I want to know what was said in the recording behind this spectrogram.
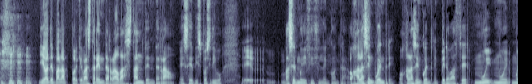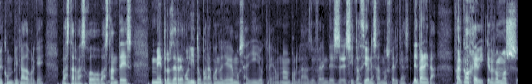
llévate pala porque va a estar enterrado, bastante enterrado, ese dispositivo. Eh, va a ser muy difícil de encontrar. Ojalá se encuentre, ojalá se encuentre, pero va a ser muy, muy, muy complicado porque va a estar bajo bastantes metros de regolito para cuando lleguemos allí, yo creo, ¿no? Por las diferentes eh, situaciones atmosféricas del planeta. Falcon Heavy, que nos vamos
